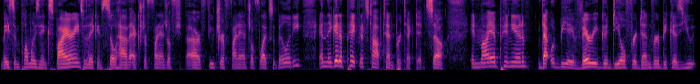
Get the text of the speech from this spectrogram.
Mason Plumlee's expiring so they can still have extra financial uh, future financial flexibility and they get a pick that's top 10 protected. So, in my opinion, that would be a very good deal for Denver because you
